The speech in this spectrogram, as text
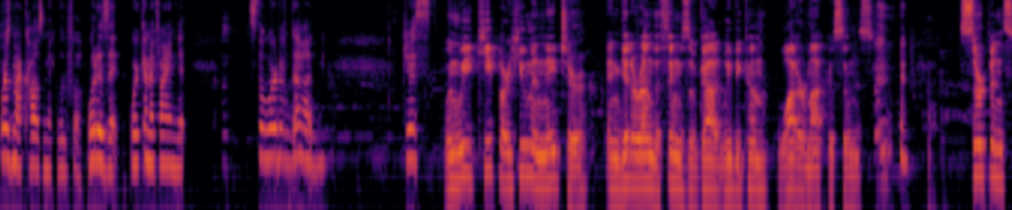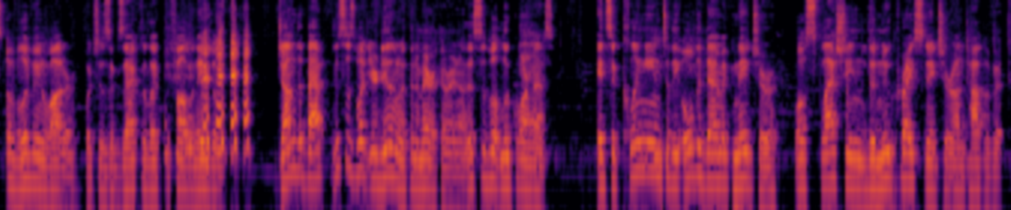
Where's my cosmic loofah? What is it? Where can I find it? It's the word of God. Just When we keep our human nature and get around the things of God, we become water moccasins. Serpents of living water, which is exactly like the fallen angel. John the Baptist, this is what you're dealing with in America right now. This is what lukewarm is. It's a clinging to the old Adamic nature while splashing the new Christ nature on top of it.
